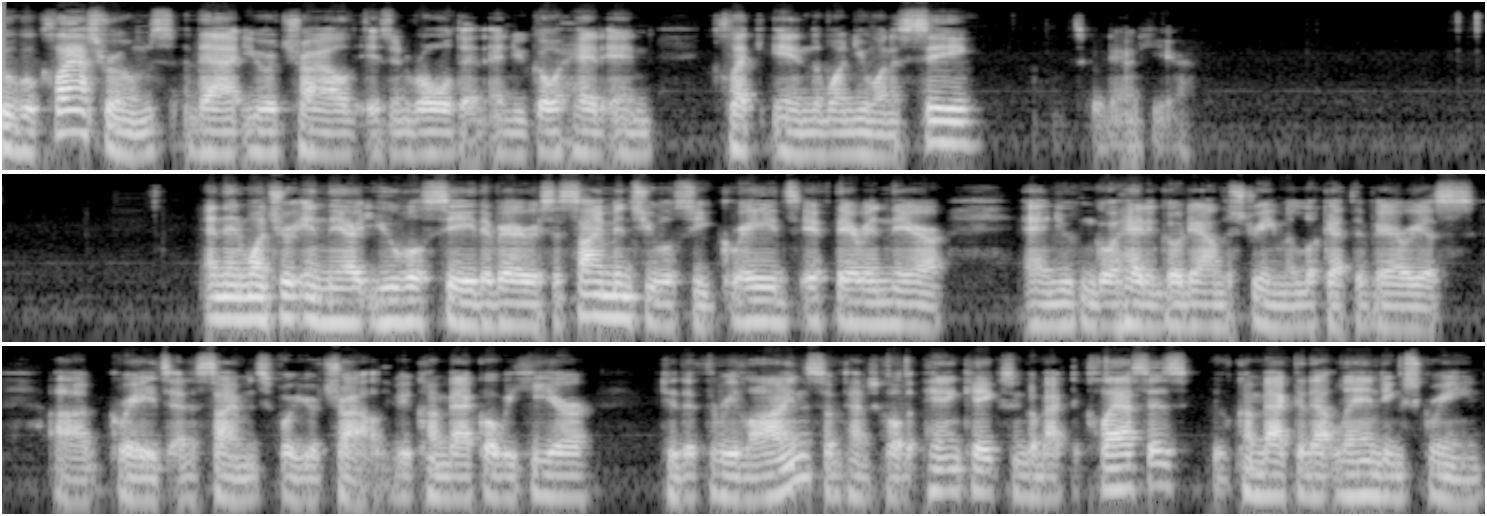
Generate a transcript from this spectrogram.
Google Classrooms that your child is enrolled in. And you go ahead and click in the one you want to see. Let's go down here. And then once you're in there, you will see the various assignments. You will see grades if they're in there. And you can go ahead and go down the stream and look at the various uh, grades and assignments for your child. If you come back over here to the three lines, sometimes called the pancakes, and go back to classes, you'll come back to that landing screen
